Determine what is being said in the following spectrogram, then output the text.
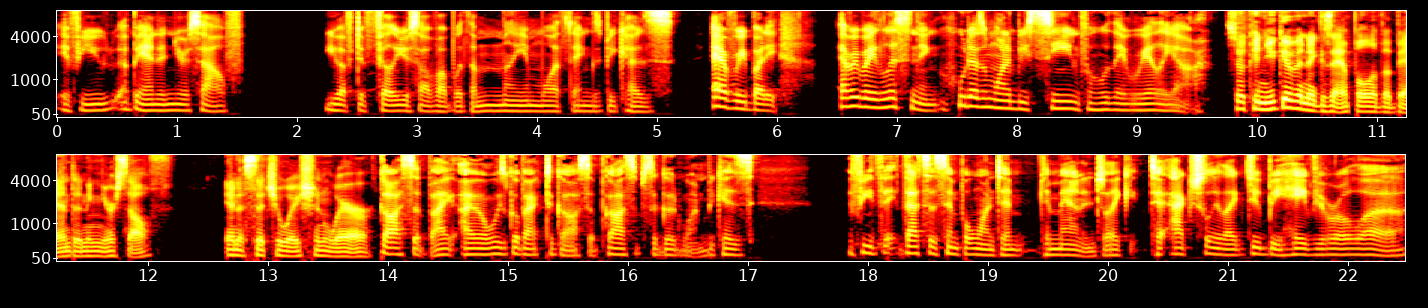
If you abandon yourself, you have to fill yourself up with a million more things because everybody, everybody listening, who doesn't want to be seen for who they really are? So, can you give an example of abandoning yourself in a situation where gossip? I, I always go back to gossip. Gossip's a good one because if you think that's a simple one to to manage, like to actually like do behavioral uh,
